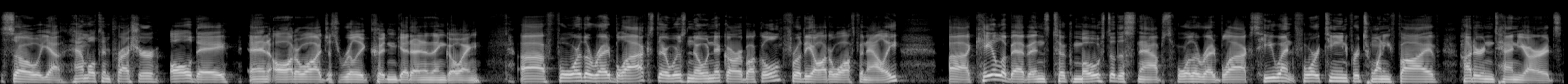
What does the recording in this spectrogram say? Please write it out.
So yeah, Hamilton pressure all day, and Ottawa just really couldn't get anything going. Uh, for the Red Blacks, there was no Nick Arbuckle for the Ottawa finale. Uh, Caleb Evans took most of the snaps for the Red Blacks. He went 14 for 25, 110 yards.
